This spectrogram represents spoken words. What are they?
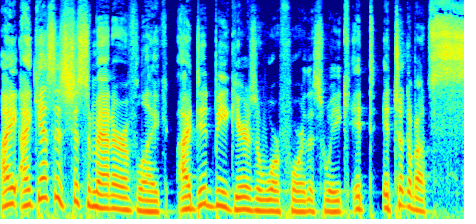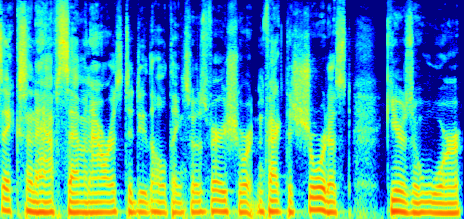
I I guess it's just a matter of like I did beat Gears of War four this week. It it took about six and a half seven hours to do the whole thing, so it was very short. In fact, the shortest Gears of War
